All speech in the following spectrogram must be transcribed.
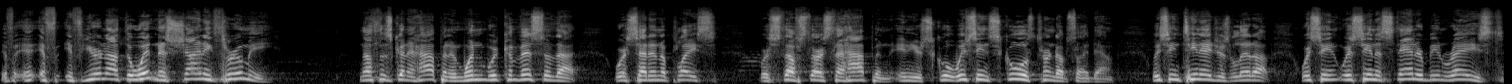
if, if, if you're not the witness shining through me, nothing's going to happen. And when we're convinced of that, we're set in a place where stuff starts to happen in your school. We've seen schools turned upside down. We've seen teenagers lit up. We're seeing, we're seeing a standard being raised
